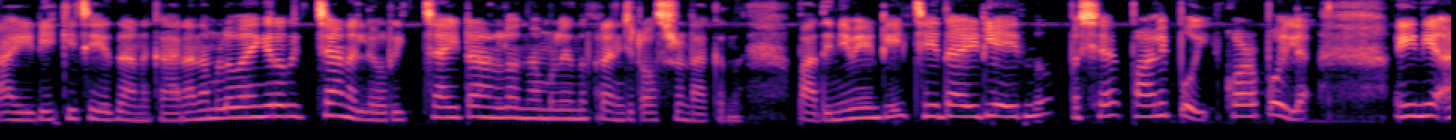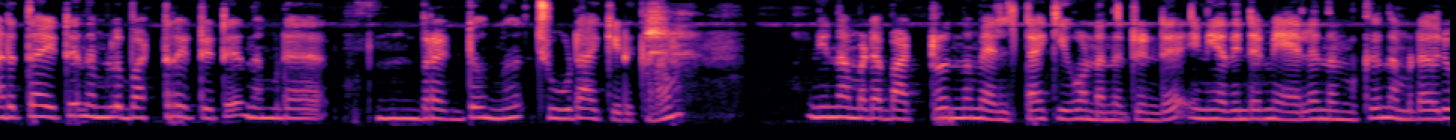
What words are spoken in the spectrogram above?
ഐഡിയക്ക് ചെയ്തതാണ്. കാരണം നമ്മൾ ഭയങ്കര റിച്ച് ആണല്ലോ. റിച്ച് ആയിട്ടാണല്ലോ നമ്മൾ ഇന്ന് ഫ്രഞ്ച് ടോസ്റ്റ് ഉണ്ടാക്കുന്നത്. അപ്പോൾ അതിന് വേണ്ടി ചെയ്ത ഐഡിയ ആയിരുന്നു. പക്ഷേ പാളിപ്പോയി. കുഴപ്പമില്ല. ഇനി അടുത്തായിട്ട് നമ്മൾ ബട്ടർ ഇട്ടിട്ട് നമ്മുടെ ബ്രെഡ് ഒന്ന് ചൂടാക്കിയെടുക്കണം ഇനി നമ്മുടെ ബട്ടർ ഒന്ന് മെൽറ്റാക്കി കൊണ്ടുവന്നിട്ടുണ്ട്. ഇനി അതിന്റെ മേലെ നമുക്ക് നമ്മുടെ ഒരു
